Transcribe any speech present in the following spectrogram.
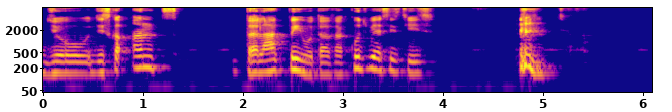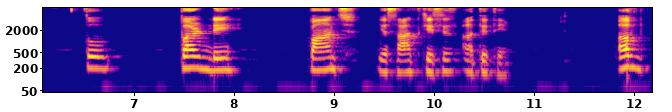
जो जिसका अंत तलाक पे होता था, कुछ भी ऐसी चीज़। तो पर डे पाँच या सात केसेस आते थे। अब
